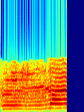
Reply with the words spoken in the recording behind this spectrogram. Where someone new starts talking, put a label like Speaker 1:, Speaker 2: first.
Speaker 1: كل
